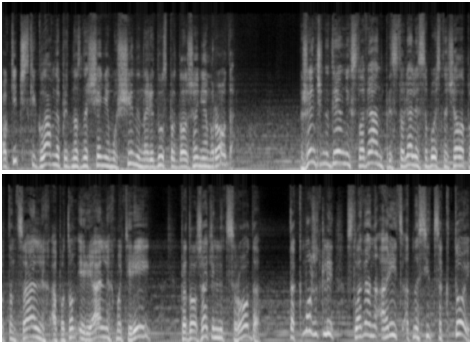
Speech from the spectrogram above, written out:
Фактически главное предназначение мужчины наряду с продолжением рода. Женщины древних славян представляли собой сначала потенциальных, а потом и реальных матерей, продолжательниц рода. Так может ли славяно-ариц относиться к той,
